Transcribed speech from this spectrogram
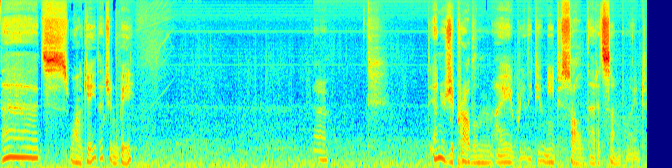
That's wonky. That shouldn't be. No. Energy problem, I really do need to solve that at some point.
